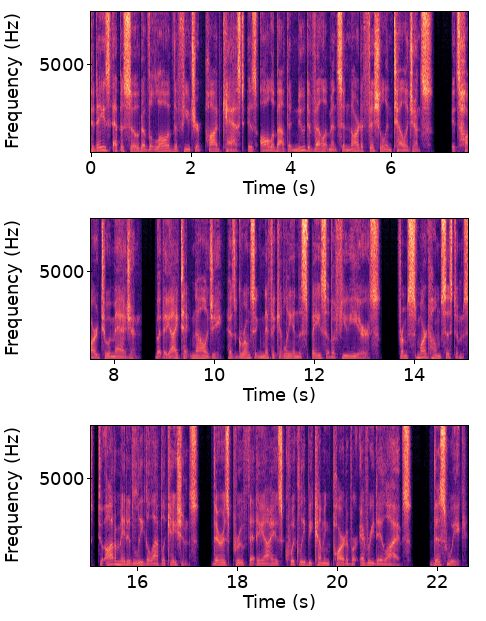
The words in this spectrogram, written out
Today's episode of the Law of the Future podcast is all about the new developments in artificial intelligence. It's hard to imagine, but AI technology has grown significantly in the space of a few years. From smart home systems to automated legal applications, there is proof that AI is quickly becoming part of our everyday lives. This week,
